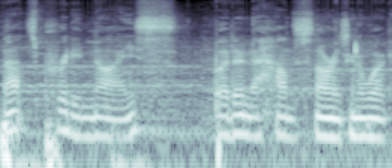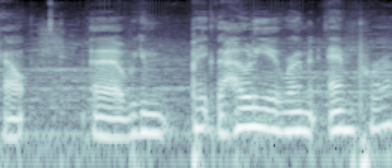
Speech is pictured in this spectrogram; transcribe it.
That's pretty nice, but I don't know how the scenario is going to work out. Uh, we can pick the Holy Roman Emperor,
